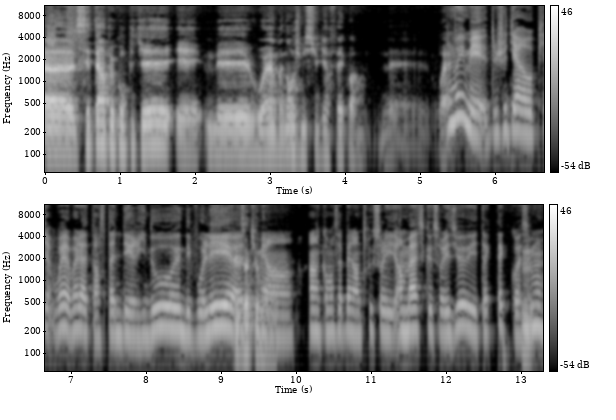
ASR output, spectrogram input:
Euh, c'était un peu compliqué et mais ouais maintenant je m'y suis bien fait quoi mais ouais. Oui, mais je veux dire, au pire, ouais, voilà, t'installes des rideaux, des volets, euh, tu mets un, un, comment s'appelle, un truc sur les, un masque sur les yeux et tac, tac, quoi, c'est Mm.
